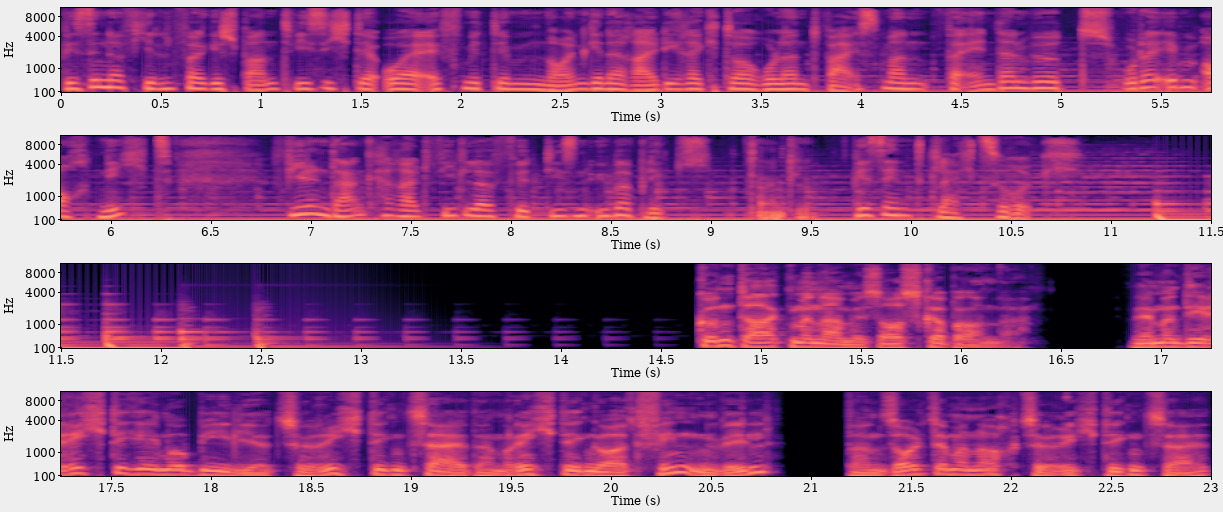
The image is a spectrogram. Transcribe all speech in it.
Wir sind auf jeden Fall gespannt, wie sich der ORF mit dem neuen Generaldirektor Roland Weißmann verändern wird oder eben auch nicht. Vielen Dank, Harald Fiedler, für diesen Überblick. Danke. Wir sind gleich zurück. Guten Tag, mein Name ist Oskar Bronner. Wenn man die richtige Immobilie zur richtigen Zeit am richtigen Ort finden will, dann sollte man auch zur richtigen Zeit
